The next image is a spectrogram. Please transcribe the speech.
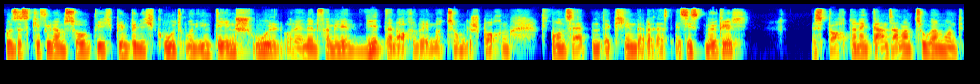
wo sie das Gefühl haben, so wie ich bin, bin ich gut. Und in den Schulen oder in den Familien wird dann auch über Emotionen gesprochen von Seiten der Kinder. Das heißt, es ist möglich, es braucht nur einen ganz anderen Zugang und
